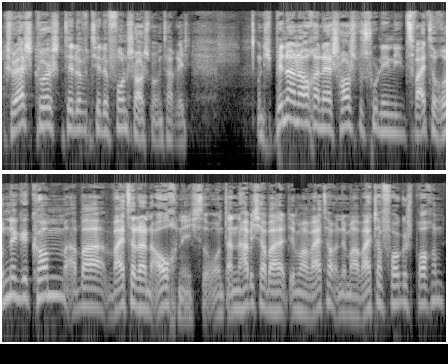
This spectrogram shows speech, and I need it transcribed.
Crashkurs, Tele Telefonschauspielunterricht. Und ich bin dann auch an der Schauspielschule in die zweite Runde gekommen, aber weiter dann auch nicht so. Und dann habe ich aber halt immer weiter und immer weiter vorgesprochen.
